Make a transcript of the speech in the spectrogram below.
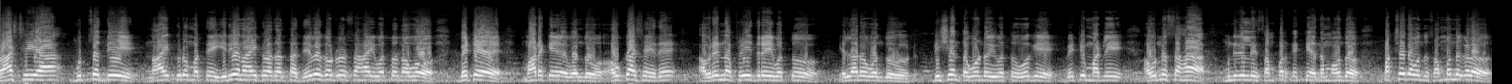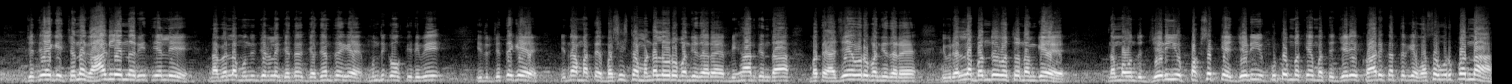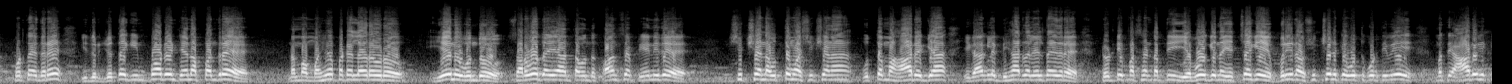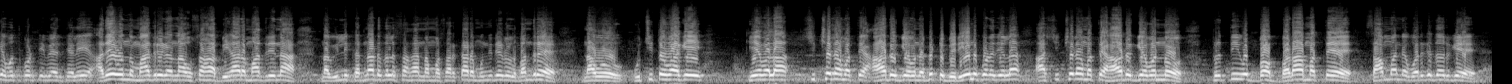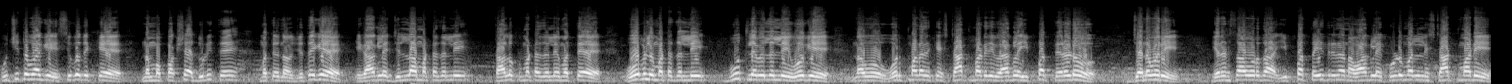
ರಾಷ್ಟ್ರೀಯ ಮುತ್ಸದ್ದಿ ನಾಯಕರು ಮತ್ತೆ ಹಿರಿಯ ನಾಯಕರಾದಂಥ ದೇವೇಗೌಡರು ಸಹ ಇವತ್ತು ನಾವು ಭೇಟಿ ಮಾಡೋಕ್ಕೆ ಒಂದು ಅವಕಾಶ ಇದೆ. ಅವರೇನೋ ಫ್ರೀ ಇದ್ದರೆ ಇವತ್ತು ಎಲ್ಲರೂ ಒಂದು ಡಿಸಿಷನ್ ತಗೊಂಡು ಇವತ್ತು ಹೋಗಿ ಭೇಟಿ ಮಾಡಲಿ. ಅವ್ರನ್ನೂ ಸಹ ಮುಂದಿನಲ್ಲಿ ಸಂಪರ್ಕಕ್ಕೆ ನಮ್ಮ ಒಂದು ಪಕ್ಷದ ಒಂದು ಸಂಬಂಧಗಳು ಜೊತೆಯಾಗಿ ಚೆನ್ನಾಗಿ ಆಗಲಿ ಅನ್ನೋ ರೀತಿಯಲ್ಲಿ ನಾವೆಲ್ಲ ಮುಂದಿನ ದಿನಗಳಲ್ಲಿ ಜನತೆಗೆ ಮುಂದಕ್ಕೆ ಹೋಗ್ತಿದ್ದೀವಿ. ಇದ್ರ ಜೊತೆಗೆ ಇನ್ನ ಮತ್ತೆ ಬಶಿಷ್ಠ ಮಂಡಲವರು ಬಂದಿದ್ದಾರೆ ಬಿಹಾರದಿಂದ, ಮತ್ತೆ ಅಜಯ್ ಅವರು ಬಂದಿದ್ದಾರೆ. ಇವರೆಲ್ಲ ಬಂದು ಇವತ್ತು ನಮಗೆ ನಮ್ಮ ಒಂದು ಜೆ ಯು ಪಕ್ಷಕ್ಕೆ ಜೆ ಯು ಕುಟುಂಬಕ್ಕೆ ಮತ್ತೆ ಜೆ ಡಿ ಯು ಕಾರ್ಯಕರ್ತರಿಗೆ ಹೊಸ ಉರುಪನ್ನ ಕೊಡ್ತಾ ಇದ್ದಾರೆ. ಇದ್ರ ಜೊತೆಗೆ ಇಂಪಾರ್ಟೆಂಟ್ ಏನಪ್ಪ ಅಂದರೆ ನಮ್ಮ ಮಹಿಮಾ ಪಟೇಲ್ ಅವರವರು ಏನು ಒಂದು ಸರ್ವೋದಯ ಅಂತ ಒಂದು ಕಾನ್ಸೆಪ್ಟ್ ಏನಿದೆ? ಶಿಕ್ಷಣ, ಉತ್ತಮ ಶಿಕ್ಷಣ, ಉತ್ತಮ ಆರೋಗ್ಯ, ಈಗಾಗಲೇ ಬಿಹಾರದಲ್ಲಿ ಹೇಳ್ತಾ ಇದ್ದಾರೆ. ಟ್ವೆಂಟಿ ಪರ್ಸೆಂಟ್ ಆಫ್ ದಿ ಎಬೋಗಿನ ಹೆಚ್ಚಾಗಿ ಬರೀ ನಾವು ಶಿಕ್ಷಣಕ್ಕೆ ಒತ್ತು ಕೊಡ್ತೀವಿ, ಮತ್ತೆ ಆರೋಗ್ಯಕ್ಕೆ ಒತ್ತು ಕೊಡ್ತೀವಿ ಅಂತೇಳಿ ಅದೇ ಒಂದು ಮಾದರಿನ ನಾವು ಸಹ, ಬಿಹಾರ ಮಾದರಿನ ನಾವು ಇಲ್ಲಿ ಕರ್ನಾಟಕದಲ್ಲೂ ಸಹ ನಮ್ಮ ಸರ್ಕಾರ ಮುಂದಿನ ಬಂದ್ರೆ ನಾವು ಉಚಿತವಾಗಿ ಕೇವಲ ಶಿಕ್ಷಣ ಮತ್ತೆ ಆರೋಗ್ಯವನ್ನು ಬಿಟ್ಟು ಬೇರೆ ಏನು ಕೊಡೋದಿಲ್ಲ. ಆ ಶಿಕ್ಷಣ ಮತ್ತೆ ಆರೋಗ್ಯವನ್ನು ಪ್ರತಿಯೊಬ್ಬ ಬಡ ಮತ್ತೆ ಸಾಮಾನ್ಯ ವರ್ಗದವರಿಗೆ ಉಚಿತವಾಗಿ ಸಿಗೋದಕ್ಕೆ ನಮ್ಮ ಪಕ್ಷ ದುಡಿತೆ. ಮತ್ತೆ ನಾವು ಜೊತೆಗೆ ಈಗಾಗಲೇ ಜಿಲ್ಲಾ ಮಟ್ಟದಲ್ಲಿ, ತಾಲೂಕು ಮಟ್ಟದಲ್ಲಿ ಮತ್ತೆ ಹೋಬಳಿ ಮಟ್ಟದಲ್ಲಿ, ಬೂತ್ ಲೆವೆಲಲ್ಲಿ ಹೋಗಿ ನಾವು ವರ್ಕ್ ಮಾಡೋದಕ್ಕೆ ಸ್ಟಾರ್ಟ್ ಮಾಡಿದ್ದೀವಿ ಆಗಲೇ ಇಪ್ಪತ್ತೆರಡು ಜನವರಿ ಎರಡು ಸಾವಿರದ ಇಪ್ಪತ್ತೈದರಿಂದ ನಾವಾಗಲೇ ಕುಡುಮಲ್ಲಿ ಸ್ಟಾರ್ಟ್ ಮಾಡಿ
